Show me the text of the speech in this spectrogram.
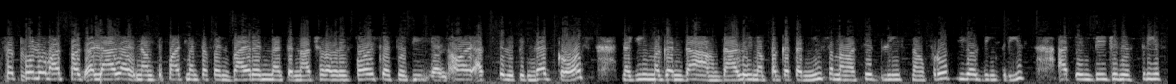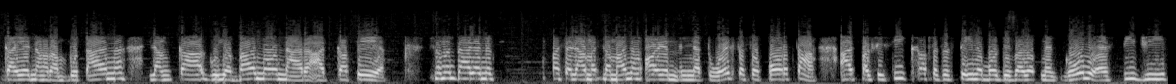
Sa tulong at pag-alala ng Department of Environment and Natural Resources o DNR at Philippine Red Cross, naging maganda ang daloy ng pagkatanim sa mga seedlings ng fruit yielding trees at indigenous trees gaya ng rambutan, langka, guyabano, nara at kape. Samantala, nag Pasalamat naman ng RMN Network sa suporta at pagsisikap sa Sustainable Development Goal o SDG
